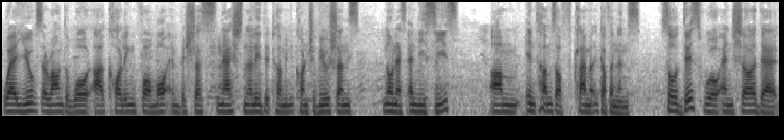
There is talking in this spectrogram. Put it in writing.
where youths around the world are calling for more ambitious nationally determined contributions known as NDCs, um, in terms of climate governance. So this will ensure that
